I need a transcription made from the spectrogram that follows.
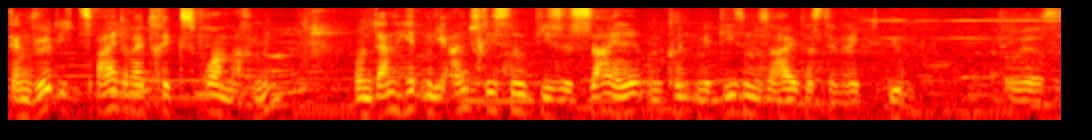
Dann würde ich zwei, drei Tricks vormachen und dann hätten die anschließend dieses Seil und könnten mit diesem Seil das direkt üben so wie wir es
